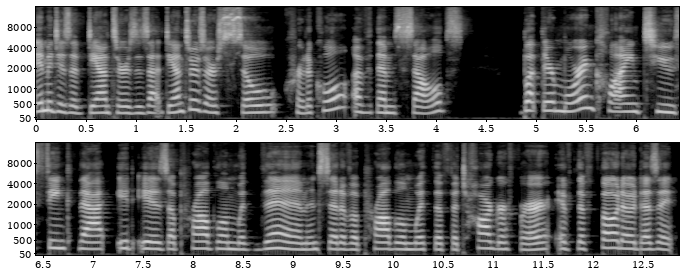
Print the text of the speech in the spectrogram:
images of dancers is that dancers are so critical of themselves, but they're more inclined to think that it is a problem with them instead of a problem with the photographer if the photo doesn't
